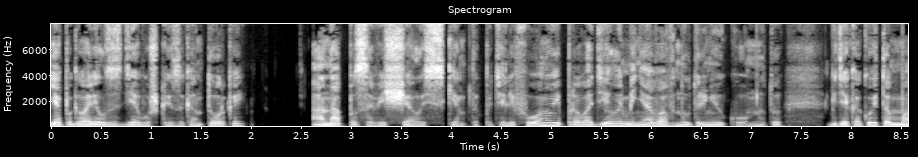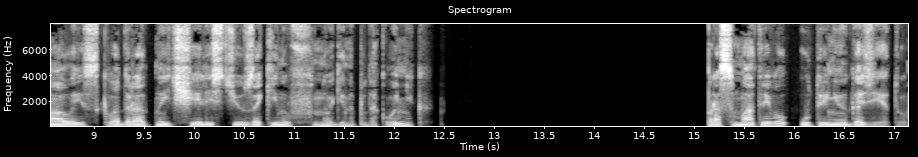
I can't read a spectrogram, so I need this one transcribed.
Я поговорил с девушкой за конторкой. Она посовещалась с кем-то по телефону и проводила меня во внутреннюю комнату, где какой-то малый с квадратной челюстью, закинув ноги на подоконник, просматривал утреннюю газету.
